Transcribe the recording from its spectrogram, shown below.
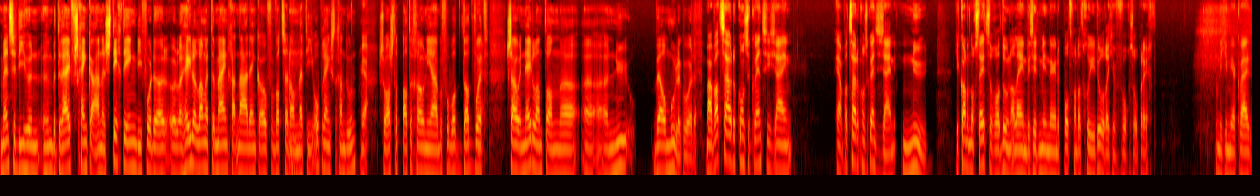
mensen die hun, hun bedrijf schenken aan een stichting... die voor de hele lange termijn gaat nadenken over... wat zij dan met die opbrengsten gaan doen. Ja. Zoals dat Patagonia bijvoorbeeld. Dat wordt, zou in Nederland dan eh, eh, eh, nu wel moeilijk worden. Maar wat zou de consequentie zijn? Ja, wat zou de consequentie zijn nu? Je kan het nog steeds toch wel doen, alleen er zit minder in de pot van dat goede doel dat je vervolgens opricht. Omdat je meer kwijt.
